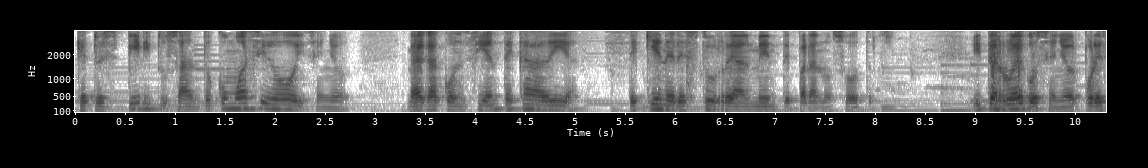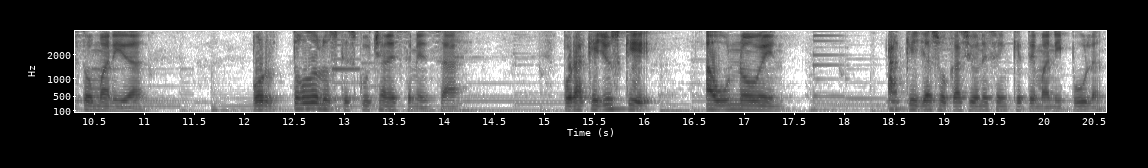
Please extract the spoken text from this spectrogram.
Que tu Espíritu Santo, como ha sido hoy, Señor, me haga consciente cada día de quién eres tú realmente para nosotros. Y te ruego, Señor, por esta humanidad, por todos los que escuchan este mensaje, por aquellos que aún no ven aquellas ocasiones en que te manipulan,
